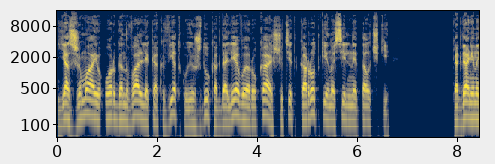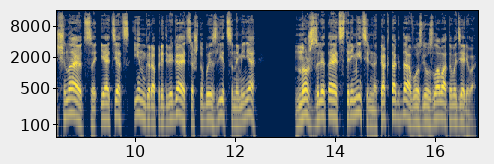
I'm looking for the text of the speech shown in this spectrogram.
Я сжимаю орган Валли как ветку и жду, когда левая рука ощутит короткие, но сильные толчки. Когда они начинаются, и отец Ингара придвигается, чтобы излиться на меня, нож залетает стремительно, как тогда возле узловатого дерева.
